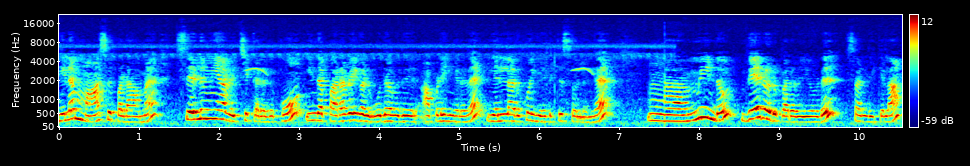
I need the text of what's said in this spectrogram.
நிலம் மாசுபடாம செழுமையா வச்சுக்கிறதுக்கும் இந்த பறவைகள் உதவுது அப்படிங்கறத எல்லாருக்கும் எடுத்து சொல்லுங்க. மீண்டும் வேறொரு பறவையோடு சந்திக்கலாம்.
